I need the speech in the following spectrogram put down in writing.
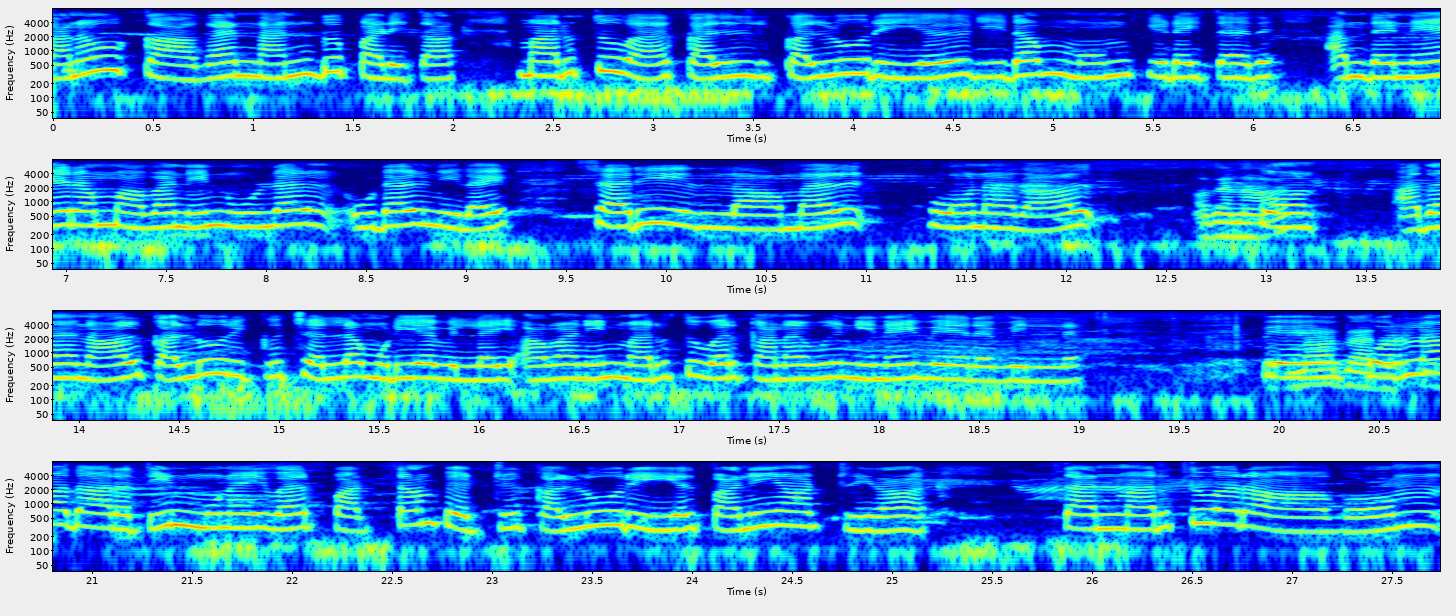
கனவுக்காக நன்கு படித்தான். மருத்துவ கல் கல்லூரியில் இடமும் கிடைத்தது. அந்த நேரம் அவனின் உடல் உடல்நிலை சரியில்லாமல் போனதால் அதனால் அதனால் கல்லூரிக்கு செல்ல முடியவில்லை. அவனின் மருத்துவர் கனவு நினைவேறவில்லை. பொருளாதாரத்தின் முனைவர் பட்டம் பெற்று கல்லூரியில் பணியாற்றினார். தன் மருத்துவராகும்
